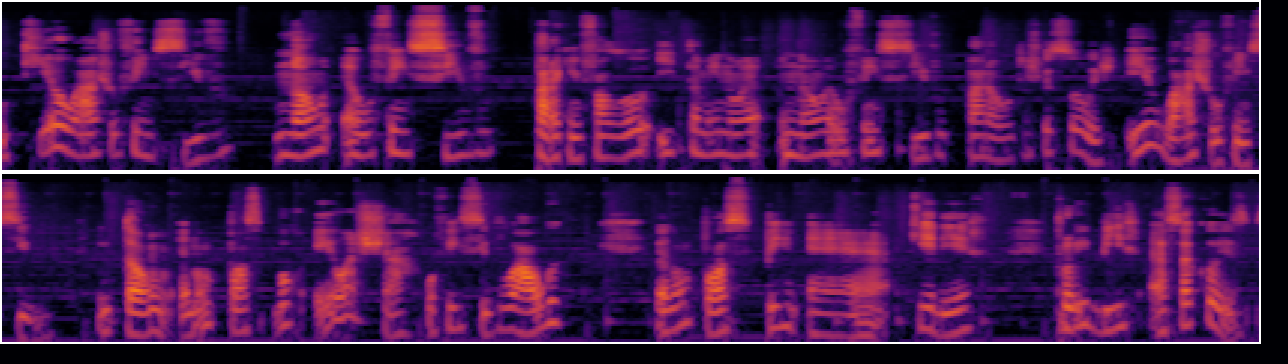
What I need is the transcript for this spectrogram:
o que eu acho ofensivo não é ofensivo para quem falou e também não é, não é ofensivo para outras pessoas. Eu acho ofensivo. Então eu não posso, por eu achar ofensivo algo, eu não posso é, querer proibir essa coisa.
